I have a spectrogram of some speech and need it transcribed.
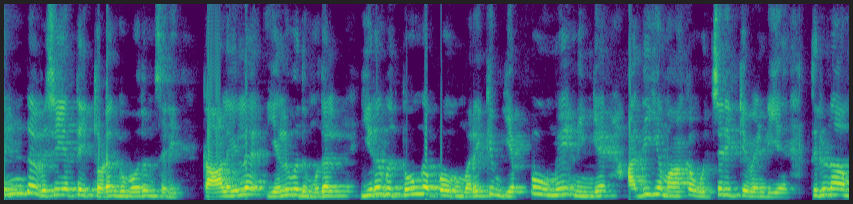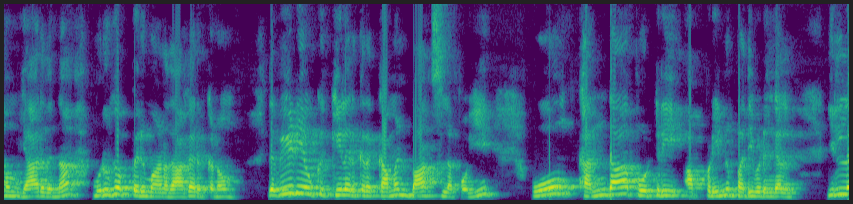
எந்த விஷயத்தை தொடங்கும் போதும் சரி காலையில எழுவது முதல் இரவு தூங்க போகும் வரைக்கும் எப்பவுமே நீங்க அதிகமாக உச்சரிக்க வேண்டிய திருநாமம் யாருதுன்னா முருகப்பெருமானதாக இருக்கணும். இந்த வீடியோவுக்கு கீழே இருக்கிற கமெண்ட் பாக்ஸ்ல போய் ஓம் கந்தா போற்றி அப்படின்னு பதிவிடுங்கள். இல்ல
